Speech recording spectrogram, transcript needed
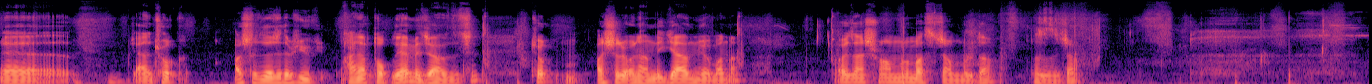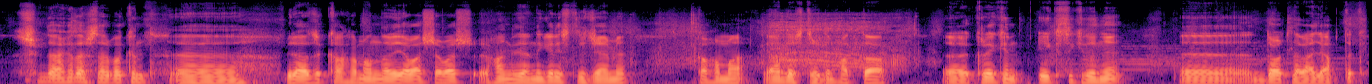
ee, yani çok aşırı derecede bir yük kaynak toplayamayacağınız için çok aşırı önemli gelmiyor bana. O yüzden şu an bunu basacağım burada hızlıca. Şimdi arkadaşlar bakın ee, birazcık kahramanları yavaş yavaş hangilerini geliştireceğimi kafama yerleştirdim. Hatta e, Crack'in ilk skillini e, 4 level yaptık.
